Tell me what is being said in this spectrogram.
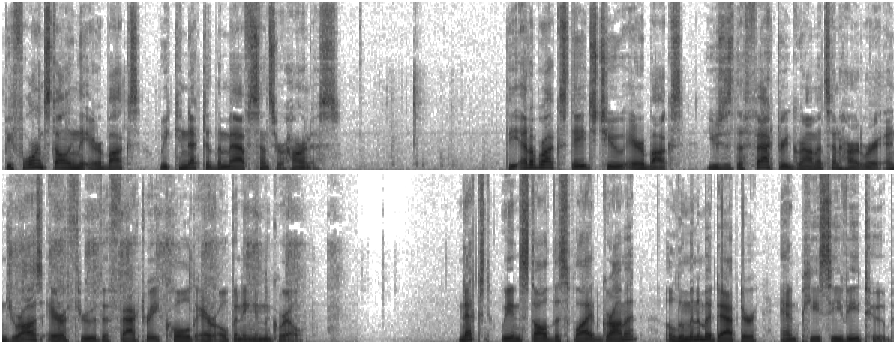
Before installing the airbox, we connected the MAF sensor harness. The Edelbrock Stage 2 airbox uses the factory grommets and hardware and draws air through the factory cold air opening in the grill. Next, we installed the supplied grommet, aluminum adapter, and PCV tube.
